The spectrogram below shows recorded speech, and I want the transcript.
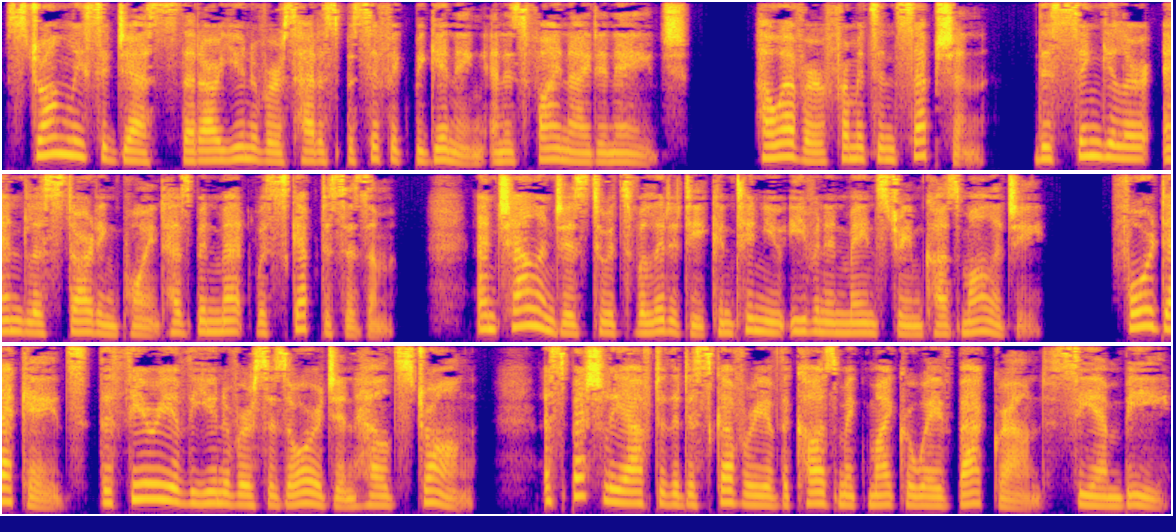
strongly suggests that our universe had a specific beginning and is finite in age. However, from its inception, this singular, endless starting point has been met with skepticism, and challenges to its validity continue even in mainstream cosmology. For decades, the theory of the universe's origin held strong, especially after the discovery of the cosmic microwave background, CMB,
